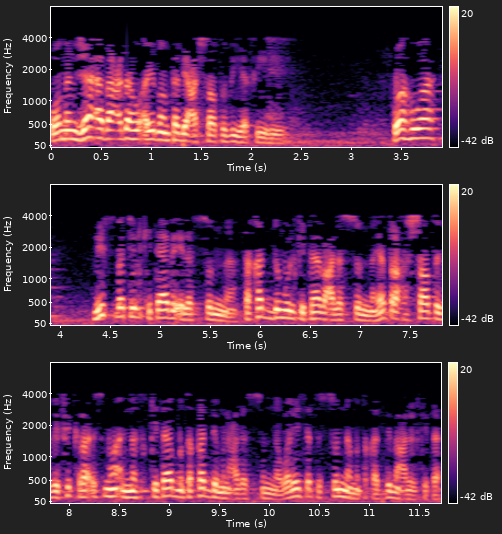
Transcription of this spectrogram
ومن جاء بعده أيضا تبع الشاطبية فيه وهو نسبة الكتاب إلى السنة تقدم الكتاب على السنة. يطرح الشاطبي فكرة اسمها أن الكتاب متقدم على السنة وليست السنة متقدمة على الكتاب.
